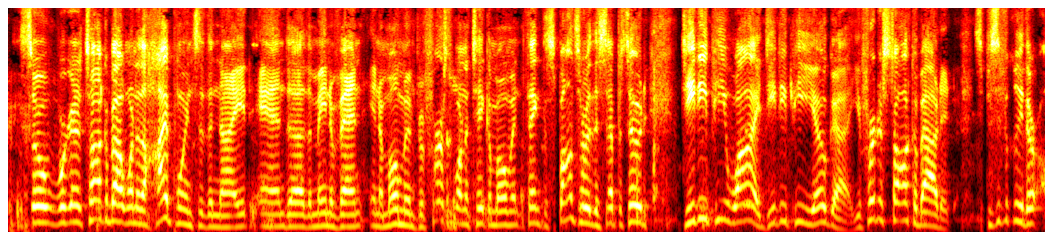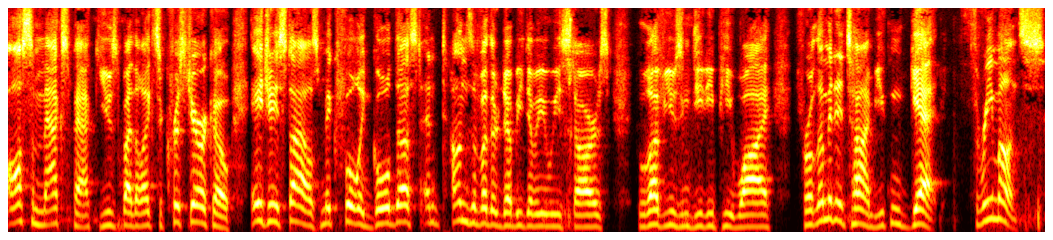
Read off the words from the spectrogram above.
Uh, so we're going to talk about one of the high points of the night and uh, the main event in a moment. But first, I want to take a moment thank the sponsor of this episode, DDPY, DDP Yoga. You've heard us talk about it, specifically their awesome Max Pack used by the likes of Chris Jericho, AJ Styles, Mick Foley, Goldust, and tons of other WWE stars who love using DDPY. For a limited time, you can get three months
